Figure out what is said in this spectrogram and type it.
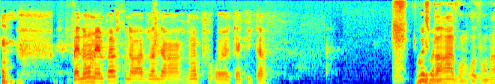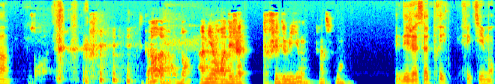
bah non, même pas, parce qu'on aura besoin d'argent pour euh, Kakuta. Oui, c'est bah. pas grave, on le revendra. c'est pas grave. Bon, Amiens aura déjà touché 2 millions, pratiquement. C'est déjà ça de prix, effectivement.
